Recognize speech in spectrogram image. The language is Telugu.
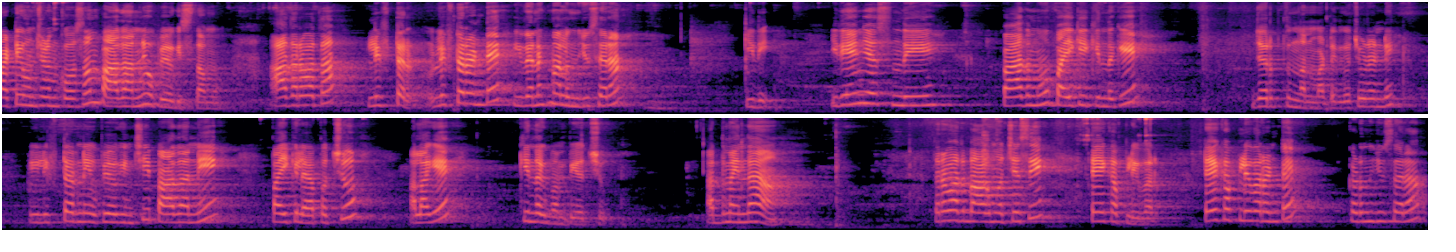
పట్టి ఉంచడం కోసం పాదాన్ని ఉపయోగిస్తాము. ఆ తర్వాత లిఫ్టర్. లిఫ్టర్ అంటే ఈ వెనకమాల ఉంది చూసారా? ఇది. ఇదేం చేస్తుంది? పాదము పైకి కిందకి జరుపుతుందన్నమాట. ఇదిగో చూడండి. ఈ లిఫ్టర్ని ఉపయోగించి పాదాన్ని పైకి లేపచ్చు. అలాగే కిందకి పంపించచ్చు అర్థమైందా? తర్వాత భాగం వచ్చేసి టేకప్ లివర్ టేకప్ లివర్ అంటే ఇక్కడ ఉంది చూసారా?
